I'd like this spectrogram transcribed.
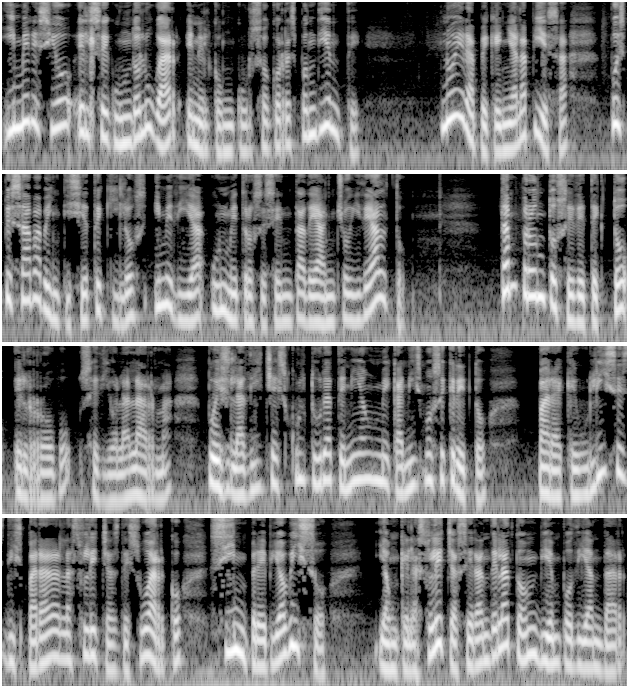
y mereció el segundo lugar en el concurso correspondiente. No era pequeña la pieza, pues pesaba 27 kilos y medía un metro sesenta de ancho y de alto. Tan pronto se detectó el robo, se dio la alarma, pues la dicha escultura tenía un mecanismo secreto para que Ulises disparara las flechas de su arco sin previo aviso, y aunque las flechas eran de latón, bien podían dar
